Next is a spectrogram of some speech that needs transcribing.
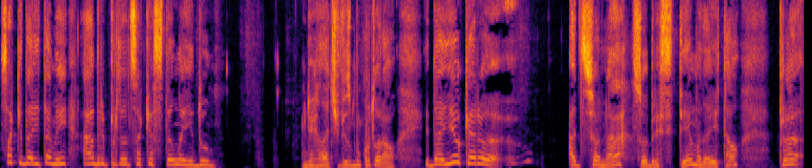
Só que daí também abre por toda essa questão aí do de relativismo cultural. E daí eu quero adicionar sobre esse tema daí e tal, para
